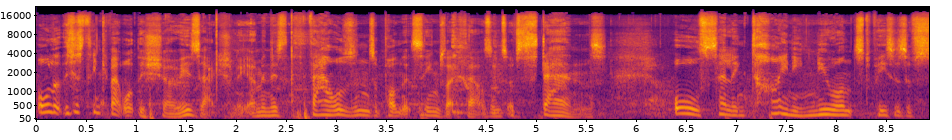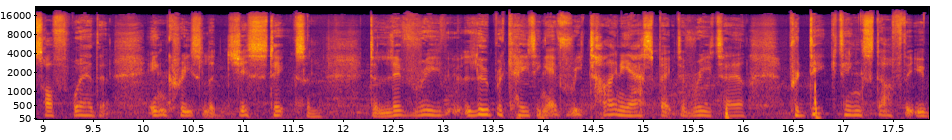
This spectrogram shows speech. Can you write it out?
all of. this. Just think about what this show is actually. I mean, there's thousands upon it seems like thousands of stands all selling tiny, nuanced pieces of software that increase logistics and delivery, lubricating every tiny aspect of retail, predicting stuff that you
